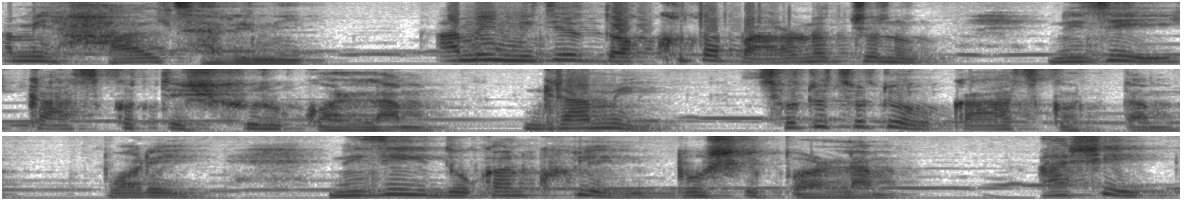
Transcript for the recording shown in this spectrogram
আমি হাল ছাড়িনি। আমি নিজের দক্ষতা বাড়ানোর জন্য নিজেই কাজ করতে শুরু করলাম। গ্রামে ছোট ছোট কাজ করতাম। পরে নিজেই দোকান খুলে বসে পড়লাম। আশিক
